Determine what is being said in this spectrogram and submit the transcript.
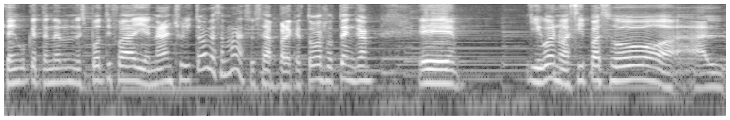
Tengo que tenerlo en Spotify, en Anchor y todas las demás, o sea, para que todos lo tengan. Eh, y bueno, así pasó al...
